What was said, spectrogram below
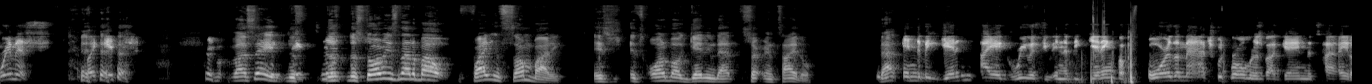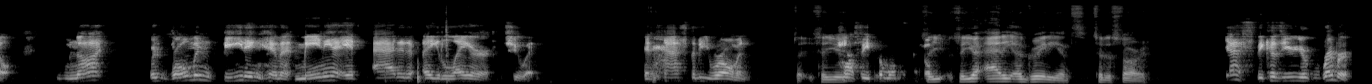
Grimace. Like it's I say the, not- the, the story is not about fighting somebody. It's it's all about getting that certain title. That in the beginning. I agree with you. In the beginning, before the match with Roman, was about getting the title. Not with Roman beating him at Mania. It added a layer to it. It has to be Roman. so, so you, so you so you're adding ingredients to the story. Yes, because you you remember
